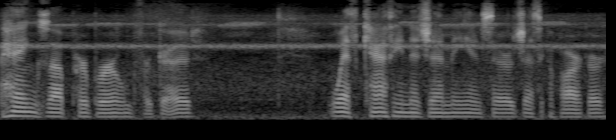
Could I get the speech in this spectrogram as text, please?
hangs up her broom for good with Kathy Najimy and Sarah Jessica Parker.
